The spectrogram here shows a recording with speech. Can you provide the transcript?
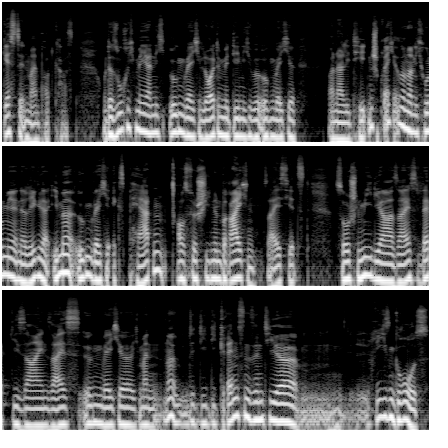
Gäste in meinem Podcast. Und da suche ich mir ja nicht irgendwelche Leute, mit denen ich über irgendwelche Banalitäten spreche, sondern ich hole mir in der Regel ja immer irgendwelche Experten aus verschiedenen Bereichen. Sei es jetzt Social Media, sei es Webdesign, sei es irgendwelche, ich meine, ne, die, die Grenzen sind hier mm, riesengroß.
